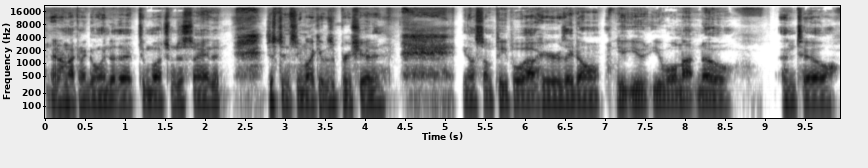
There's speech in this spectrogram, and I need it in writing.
And I'm not going to go into that too much. I'm just saying that it just didn't seem like it was appreciated. You know, some people out here, they don't, you, you, you will not know until,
